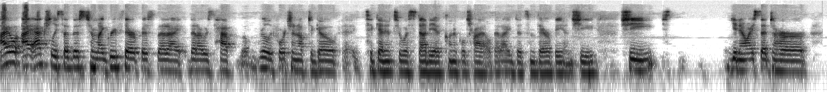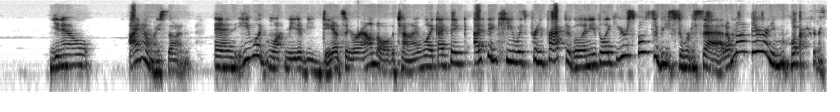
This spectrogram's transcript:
I I actually said this to my grief therapist that I that I was hap- really fortunate enough to go uh, to get into a study, a clinical trial that I did some therapy, and she she, you know, I said to her, you know, I know my son and he wouldn't want me to be dancing around all the time like i think i think he was pretty practical and he'd be like you're supposed to be sort of sad i'm not there anymore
